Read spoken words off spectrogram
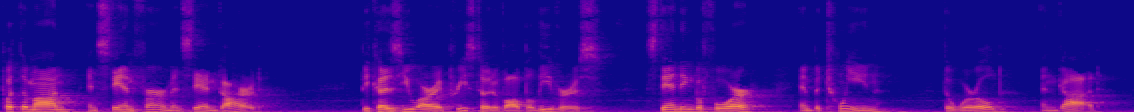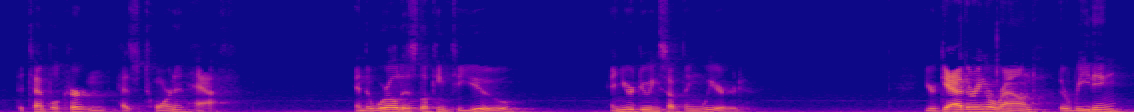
Put them on and stand firm and stand guard. Because you are a priesthood of all believers standing before and between the world and God. The temple curtain has torn in half, and the world is looking to you, and you're doing something weird. You're gathering around the reading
